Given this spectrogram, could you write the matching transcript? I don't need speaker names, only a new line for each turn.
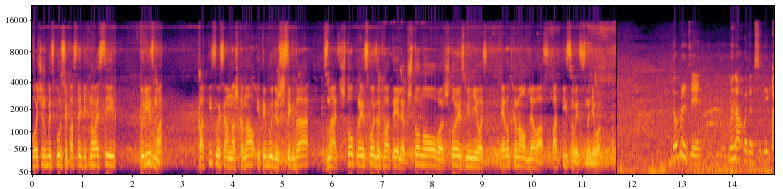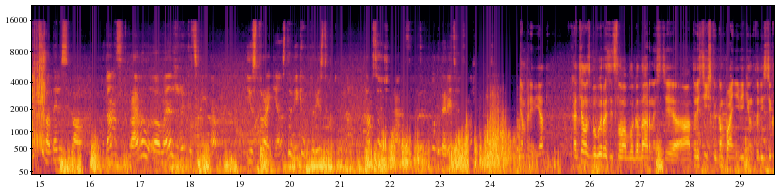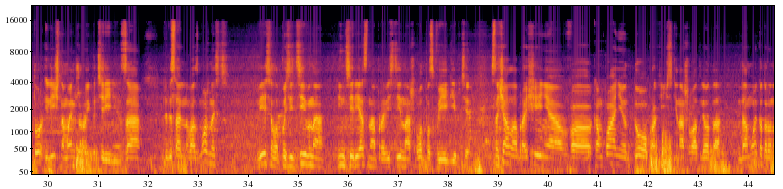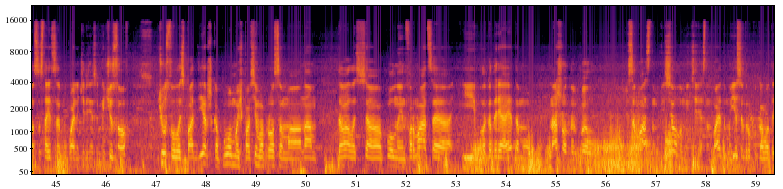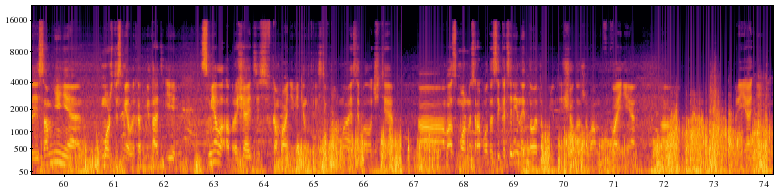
Хочешь быть в курсе последних новостей туризма? Подписывайся на наш канал, и ты будешь всегда знать, что происходит в отелях, что нового, что изменилось. Этот канал для вас. Подписывайтесь на него.
Добрый день. Мы находимся в Египте в отеле «Сигал». Куда нас отправил э, менеджер Екатерина из турагентства «Викинг Туристик Тур». Нам все очень нравится. Хотим поблагодарить вас за наш прекрасный
Всем привет! Хотелось бы выразить слова благодарности а, туристической компании Viking Touristic Tour и лично менеджеру Екатерине за предоставленную возможность весело, позитивно, интересно провести наш отпуск в Египте. С начала обращения в компанию до практически нашего отлета домой, который у нас состоится буквально через несколько часов, чувствовалась поддержка, помощь по всем вопросам а, нам давалась а, полная информация, и благодаря этому наш отдых был безопасным, веселым, интересным. Поэтому, если вдруг у кого-то есть сомнения, можете смело их отметать и смело обращайтесь в компанию Viking Touristic Tour. Ну, а если получите а, возможность работать с Екатериной, то это будет еще даже вам вдвойне а, приятнее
